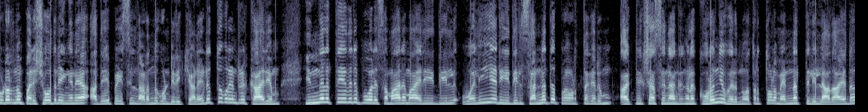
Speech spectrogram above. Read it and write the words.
തുടർന്നും പരിശോധന ഇങ്ങനെ അതേ പേസിൽ നടന്നുകൊണ്ടിരിക്കുകയാണ്. എടുത്തു പറയേണ്ട ഒരു കാര്യം ഇന്നലത്തേതിന് പോലെ സമാനമായ രീതിയിൽ വലിയ രീതിയിൽ സന്നദ്ധ പ്രവർത്തകരും അഗ്നിരക്ഷാസേന അംഗങ്ങളെ കുറഞ്ഞു വരുന്നു. അത്രത്തോളം എണ്ണത്തിലില്ല അതായത്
